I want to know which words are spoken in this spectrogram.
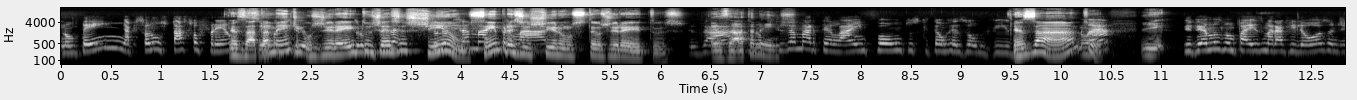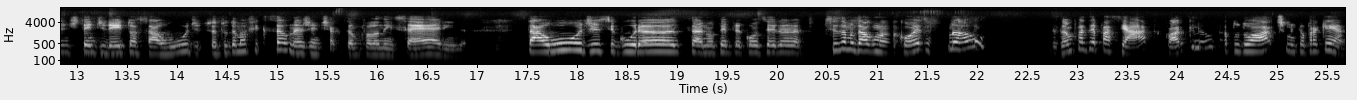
não tem. A pessoa não está sofrendo. Exatamente, os direitos já existiam, sempre existiram os teus direitos. Exato, Exatamente. Não precisa martelar em pontos que estão resolvidos. Exato. Não é? E Vivemos num país maravilhoso onde a gente tem direito à saúde. Isso tudo é uma ficção, né, gente? Já que estamos falando em série. Né? Saúde, segurança, não tem preconceito. né? Precisa mudar alguma coisa? Não. Precisamos fazer passeata? Claro que não. Tá tudo ótimo. Então, para quê?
